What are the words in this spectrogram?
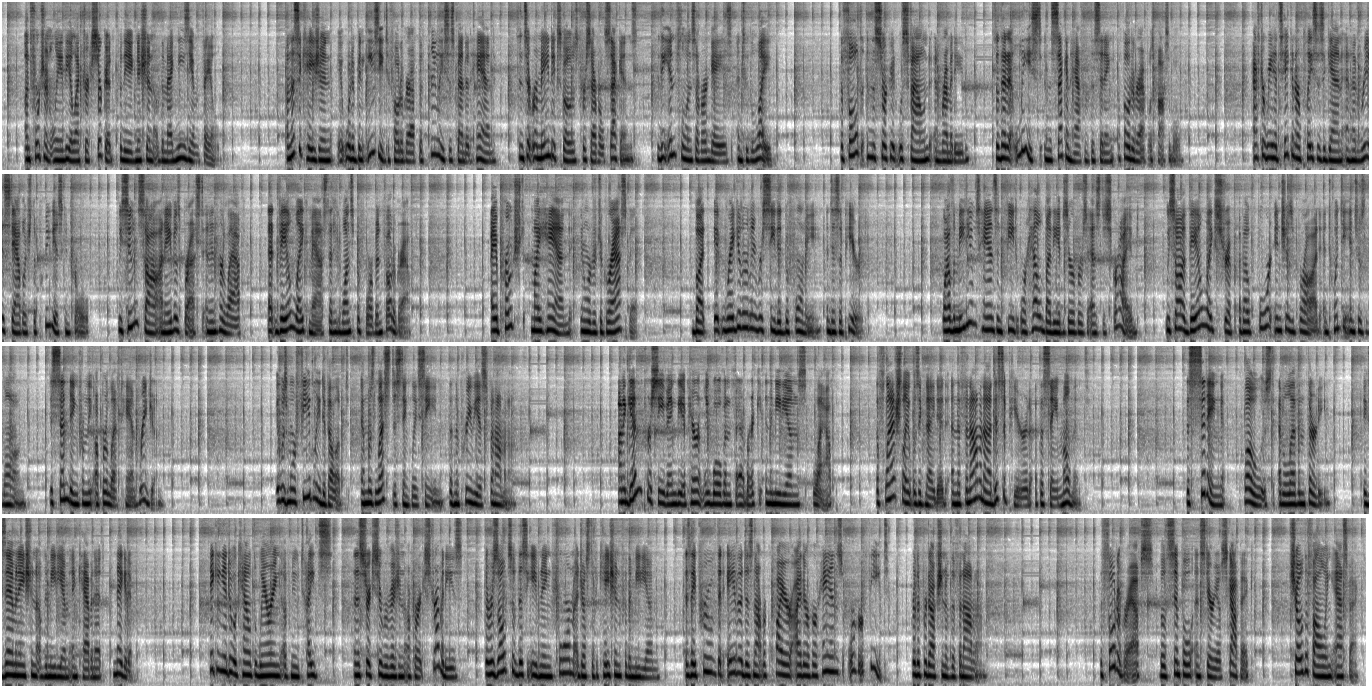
unfortunately, the electric circuit for the ignition of the magnesium failed. On this occasion, it would have been easy to photograph the freely suspended hand since it remained exposed for several seconds to the influence of our gaze and to the light. The fault in the circuit was found and remedied, so that at least in the second half of the sitting a photograph was possible. After we had taken our places again and had re established the previous control, we soon saw on Ava's breast and in her lap that veil like mass that had once before been photographed. I approached my hand in order to grasp it, but it regularly receded before me and disappeared. While the medium's hands and feet were held by the observers as described, we saw a veil like strip about 4 inches broad and 20 inches long descending from the upper left hand region. It was more feebly developed and was less distinctly seen than the previous phenomena. On again perceiving the apparently woven fabric in the medium's lap, the flashlight was ignited and the phenomena disappeared at the same moment. The sitting closed at 11:30. Examination of the medium and cabinet negative. Taking into account the wearing of new tights and the strict supervision of her extremities, the results of this evening form a justification for the medium, as they prove that Ava does not require either her hands or her feet for the production of the phenomena. The photographs, both simple and stereoscopic, show the following aspect.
